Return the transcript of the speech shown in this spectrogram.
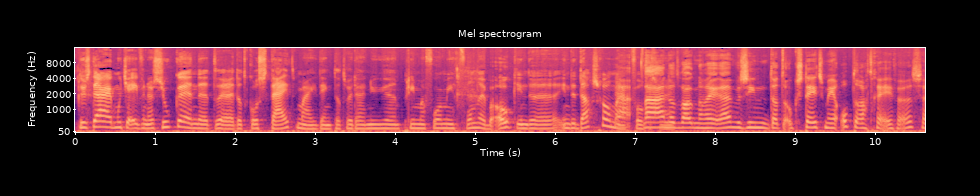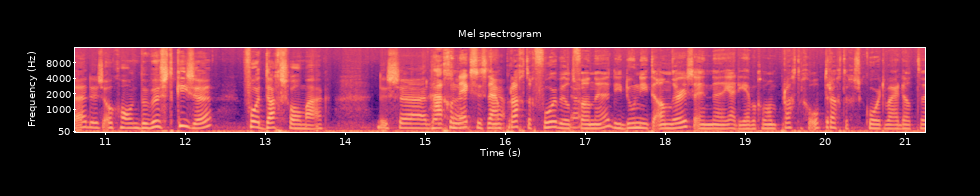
Dus daar moet je even naar zoeken. En dat, dat kost tijd. Maar ik denk dat we daar nu een prima vorm in gevonden hebben. Ook in de, in de dagschoonmaak ja, volgens nou, mij. En dat we ook nog, hè, we zien dat ook steeds meer opdrachtgevers, hè, dus ook gewoon bewust kiezen voor dagschoonmaak. Dus, uh, Hagonex is daar ja. een prachtig voorbeeld ja. van. Hè? Die doen niet anders. En uh, ja, die hebben gewoon prachtige opdrachten gescoord waar dat uh,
